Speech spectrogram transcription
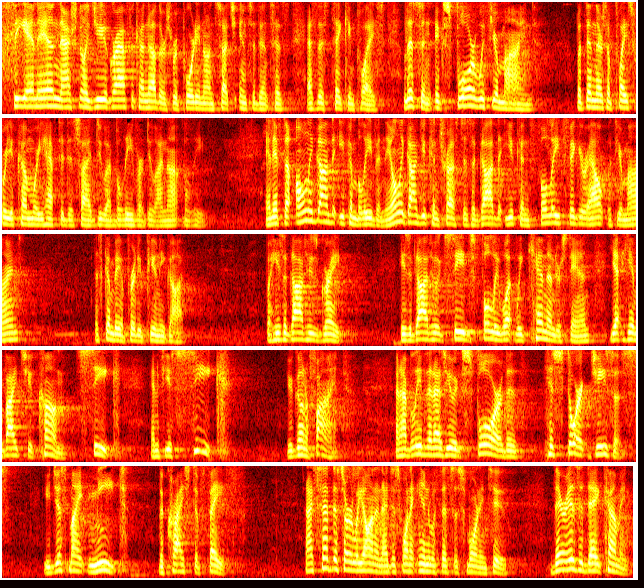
CNN, National Geographic, and others reporting on such incidents as, as this taking place. Listen, explore with your mind, but then there's a place where you come where you have to decide do I believe or do I not believe? And if the only God that you can believe in, the only God you can trust is a God that you can fully figure out with your mind, that's going to be a pretty puny God. But He's a God who's great. He's a God who exceeds fully what we can understand, yet He invites you, come, seek. And if you seek, you're going to find. And I believe that as you explore the historic Jesus, you just might meet the Christ of faith. And I said this early on, and I just want to end with this this morning, too. There is a day coming.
